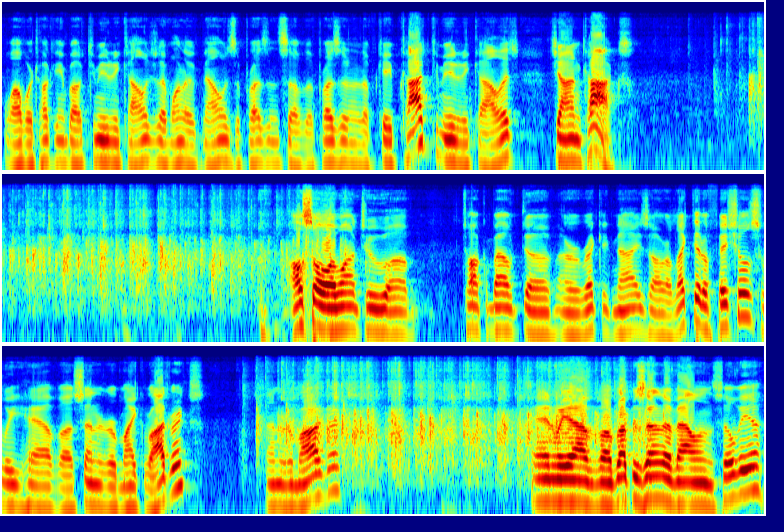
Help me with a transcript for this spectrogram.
while we're talking about community colleges, I want to acknowledge the presence of the president of Cape Cod Community College, John Cox. Also, I want to uh, talk about uh, or recognize our elected officials. We have Senator Mike Rodrigues, Senator Rodrigues, and we have uh, Representative Alan Silvia,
